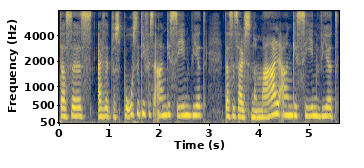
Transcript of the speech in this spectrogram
dass es als etwas Positives angesehen wird, dass es als normal angesehen wird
